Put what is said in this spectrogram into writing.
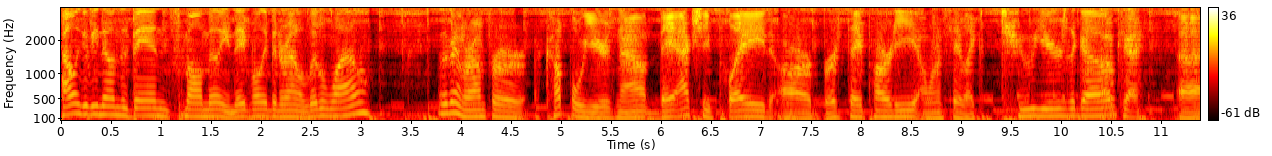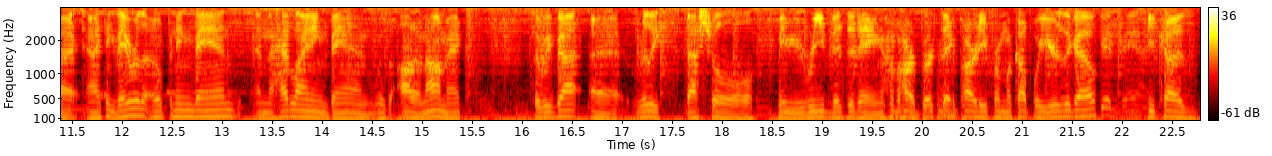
How long have you known the band Small Million? They've only been around a little while. They've been around for a couple years now. They actually played our birthday party, I want to say like two years ago. Okay. Uh, and I think they were the opening band, and the headlining band was Autonomics. So we've got a really special, maybe revisiting of our birthday party from a couple years ago. Good band. Because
